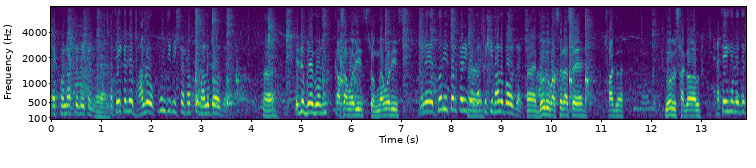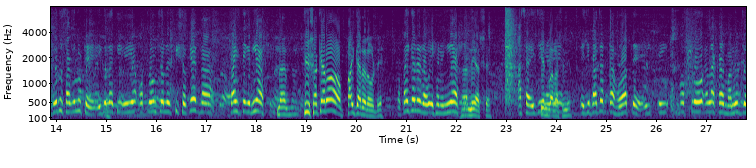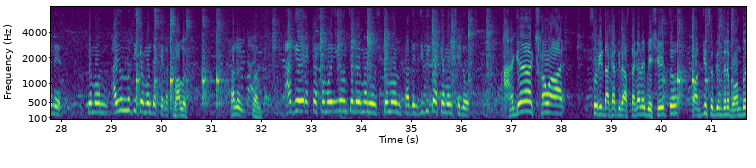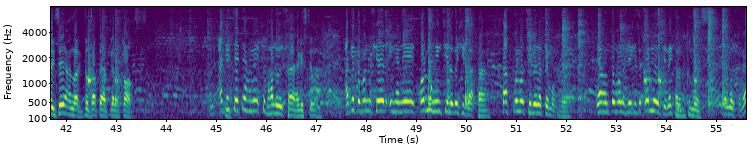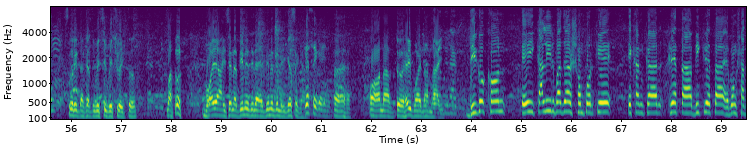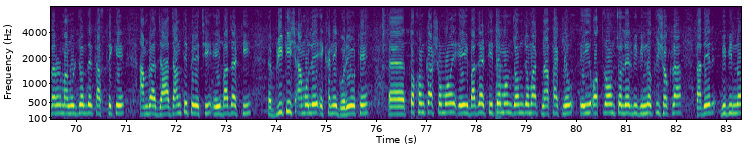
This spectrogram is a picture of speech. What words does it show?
এখন আসেন এখানে। আচ্ছা এখানে ভালো কোন জিনিসটা সবচেয়ে ভালো পাওয়া যায়? হ্যাঁ এই যে বেগুন কাঁচামরিচ মরিচ। মানে তরি তরকারিটা বেশি ভালো পাওয়া যায়। হ্যাঁ গরু বাছর আছে ছাগল গরু ছাগল। আচ্ছা এখানে যে গরু ছাগল উঠে এগুলা কি এই অত্র অঞ্চলের কৃষকের না বাইরে থেকে নিয়ে আসে? না কৃষকেরও পাইকারেরও ওঠে। পাইকারেরাও এখানে নিয়ে আসে? হ্যাঁ নিয়ে আসে। আচ্ছা এই যে এই যে বাজারটা হওয়াতে এই এই অত্র এলাকার মানুষজনের কেমন আয় উন্নতি কেমন দেখেন আপনি? ভালো ভালোই। ভালো। আগে একটা সময় এই অঞ্চলের মানুষ কেমন তাদের জীবিকা কেমন ছিল? আগে এক সময় চুরি ডাকাতি রাস্তাঘাটে বেশি হইতো অন কিছুদিন ধরে বন্ধ হয়েছে আমার একটু যাতায়াত করা সহজ। মানে চাইতে এখন একটু ভালো হয়েছে হ্যাঁ আগে আগে তো মানুষের এখানে কর্মহীন ছিল বেশিরভাগ হ্যাঁ। কাজকর্ম ছিল না তেমন। এখন তো মানুষের কিছু কর্ম হয়েছে নাকি? কর্ম হয়েছে। কর্ম হয়েছে না? চুরি ডাকাতি বেশি বেশি হইতো। মানুষ ভয়ে আইছে না দিনে দিনে দিনে দিনে গেছে গেছে হ্যাঁ। অহন আর তো এই নাই। দীর্ঘক্ষণ এই কালীর বাজার সম্পর্কে এখানকার ক্রেতা, বিক্রেতা এবং সাধারণ মানুষজনদের কাছ থেকে আমরা যা জানতে পেরেছি, এই বাজারটি ব্রিটিশ আমলে এখানে গড়ে ওঠে। তখনকার সময় এই বাজারটি তেমন জমজমাট না থাকলেও এই অত্র অঞ্চলের বিভিন্ন কৃষকরা তাদের বিভিন্ন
